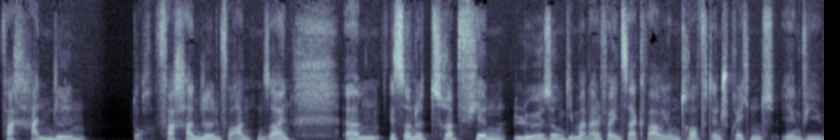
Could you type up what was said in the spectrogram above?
Fachhandeln doch Fachhandeln vorhanden sein. Ähm, ist so eine Tröpfchenlösung, die man einfach ins Aquarium tropft, entsprechend irgendwie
